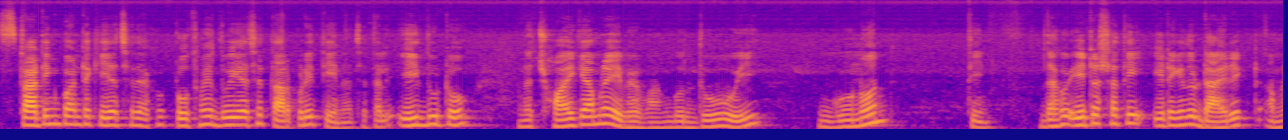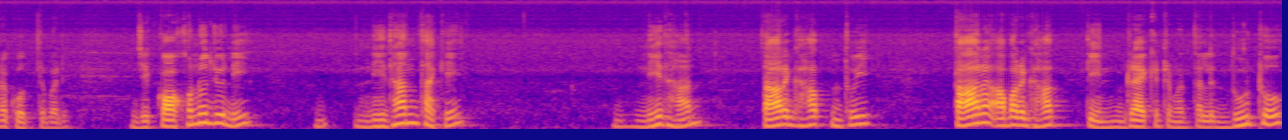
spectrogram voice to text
স্টার্টিং পয়েন্টটা কী আছে দেখো? প্রথমে দুই আছে, তারপরেই তিন আছে। তাহলে এই দুটো মানে ছয়কে আমরা এভাবে ভাঙবো, দুই গুণন তিন। দেখো, এটার সাথে এটা কিন্তু ডাইরেক্ট আমরা করতে পারি। যে কখনো যদি নিধান থাকে, নিধান, তার ঘাত দুই, তার আবার ঘাত তিন ব্র্যাকেটের মধ্যে, তাহলে দুটো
